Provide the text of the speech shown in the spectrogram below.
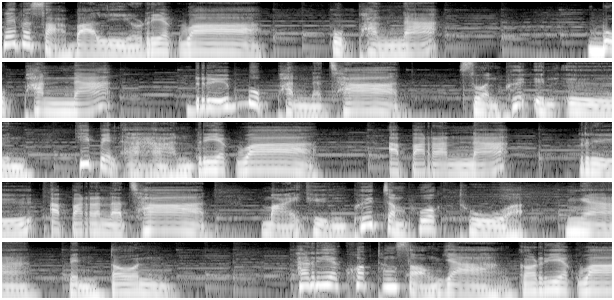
ในภาษาบาลีเรียกว่า ปุพพันนะ บุพพันนะ หรือบุพพันนชาติ ส่วนพืชอื่น ๆ ที่เป็นอาหารเรียกว่าอปรันนะ หรืออปรณชาติ หมายถึงพืชจำพวกถั่ว งา เป็นต้น ถ้าเรียกควบทั้งสองอย่างก็เรียกว่า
